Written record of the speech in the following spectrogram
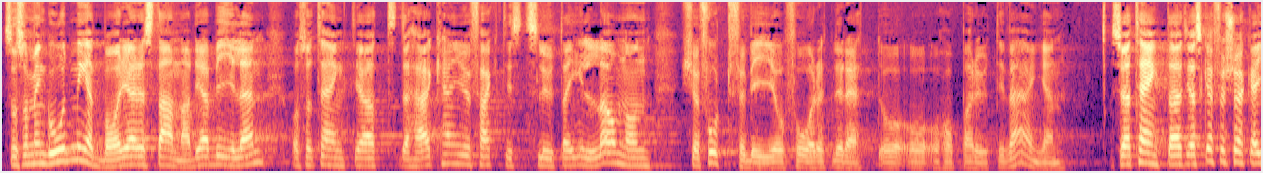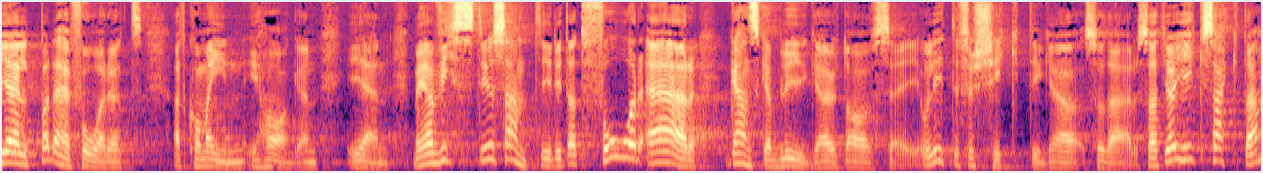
Så som en god medborgare stannade jag bilen och så tänkte jag att det här kan ju faktiskt sluta illa om någon kör fort förbi och fåret blir rätt och, och, och hoppar ut i vägen. Så jag tänkte att jag ska försöka hjälpa det här fåret att komma in i hagen igen. Men jag visste ju samtidigt att får är ganska blyga utav sig och lite försiktiga sådär. Så att jag gick sakta.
